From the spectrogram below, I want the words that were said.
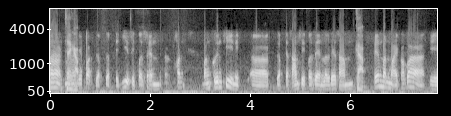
มากนะใช่ครับเรียกว่าเกือบเกือบจะยี่สิบเปอร์เซ็นต์บางพื้นที่นี่เอ่อเกือบจะสามสิบเปอร์เซ็นต์เลยด้วยซ้ำ ครับ เพราะฉะนั้นมันหมายความว่าเอ่อ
